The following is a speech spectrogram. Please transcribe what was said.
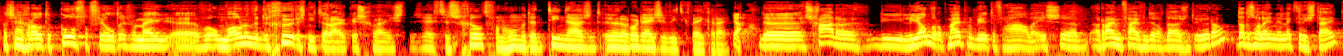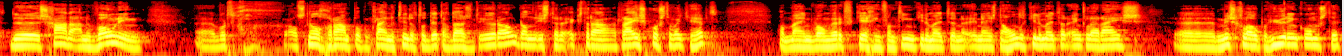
dat zijn grote koolstoffilters waarmee eh, voor omwonenden de geur dus niet te ruiken is geweest. Dus heeft een schuld van 110.000 euro voor deze wietkwekerij. Ja, de schade die Liander op mij probeert te verhalen is uh, ruim 35.000 euro. Dat is alleen elektriciteit. De schade aan de woning uh, wordt al snel geraamd op een kleine 20.000 tot 30.000 euro. Dan is er extra reiskosten wat je hebt. Want mijn woon-werkverkeer ging van 10 kilometer ineens naar 100 kilometer enkele reis. Misgelopen huurinkomsten.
